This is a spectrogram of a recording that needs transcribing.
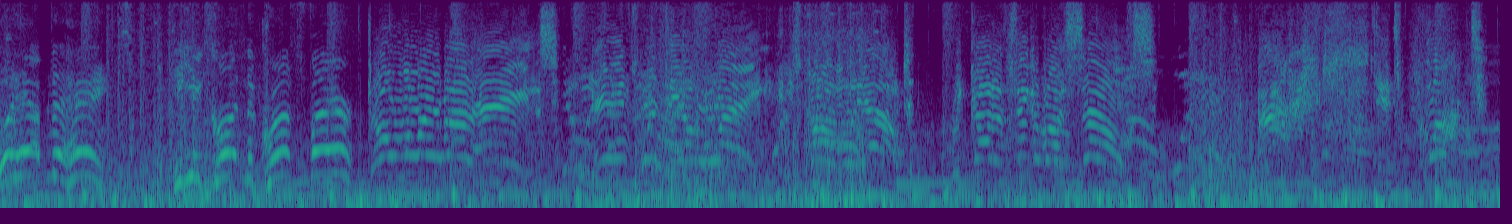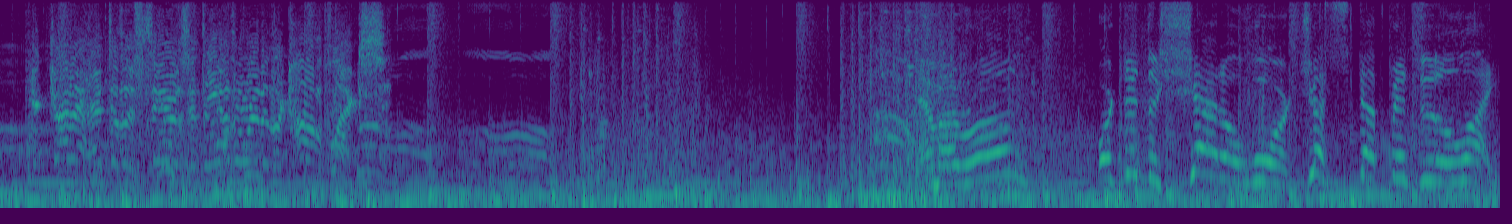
What happened to Haines? He get caught in the crossfire? Don't worry about Haines. Haines went the other way. He's Ah, it's blocked! You gotta head to the stairs at the other end of the complex! Am I wrong? Or did the Shadow War just step into the light?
